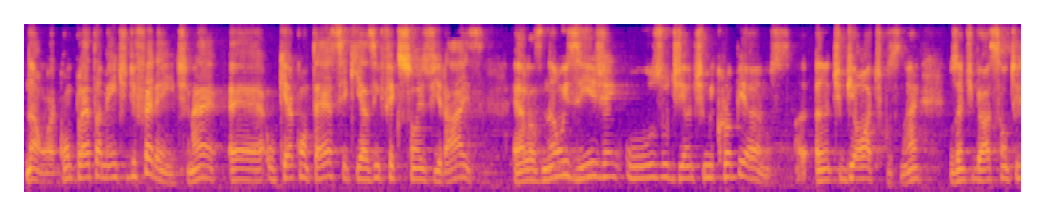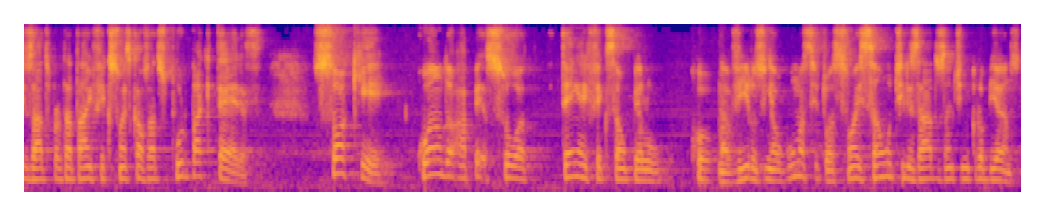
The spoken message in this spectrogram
Não, é completamente diferente, né? É, o que acontece é que as infecções virais, elas não exigem o uso de antimicrobianos, antibióticos, né? Os antibióticos são utilizados para tratar infecções causadas por bactérias. Só que quando a pessoa tem a infecção pelo coronavírus, em algumas situações, são utilizados antimicrobianos,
